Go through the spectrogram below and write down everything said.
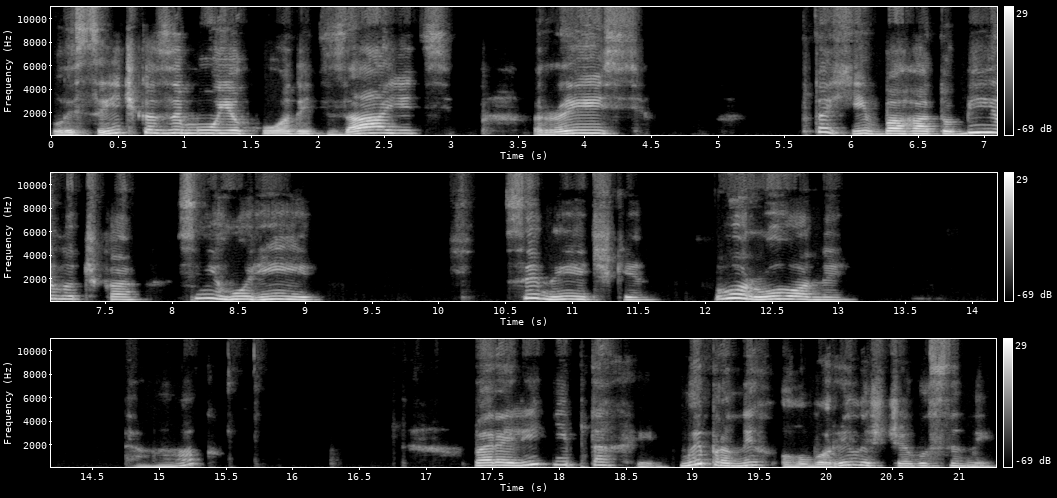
Лисичка зимує ходить, заєць, рись, птахів багато, білочка, снігурі, синички, ворони. Так. Перелітні птахи. Ми про них говорили ще восени,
